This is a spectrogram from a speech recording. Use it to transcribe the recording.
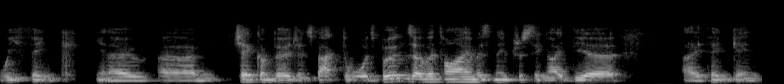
we think you know um, Czech convergence back towards Bunds over time is an interesting idea. I think in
